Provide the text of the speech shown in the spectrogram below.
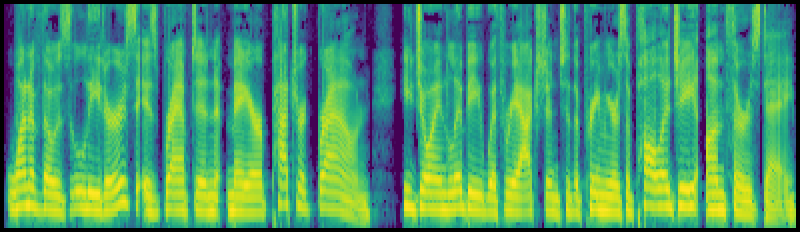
One of those leaders is Brampton Mayor Patrick Brown. He joined Libby with reaction to the Premier's apology on Thursday.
